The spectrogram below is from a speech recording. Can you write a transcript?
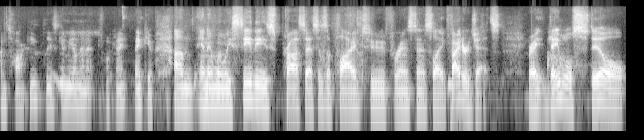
I'm talking, please give me a minute. Okay, thank you. Um, and then when we see these processes applied to, for instance, like fighter jets, right? They will still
